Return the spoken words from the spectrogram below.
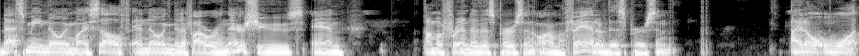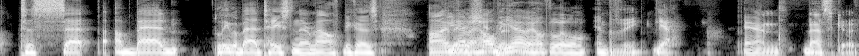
That's me knowing myself and knowing that if I were in their shoes and I'm a friend of this person or I'm a fan of this person, I don't want to set a bad, leave a bad taste in their mouth because I'm You in have a a healthy, you have a healthy level of empathy, Yeah. and that's good.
